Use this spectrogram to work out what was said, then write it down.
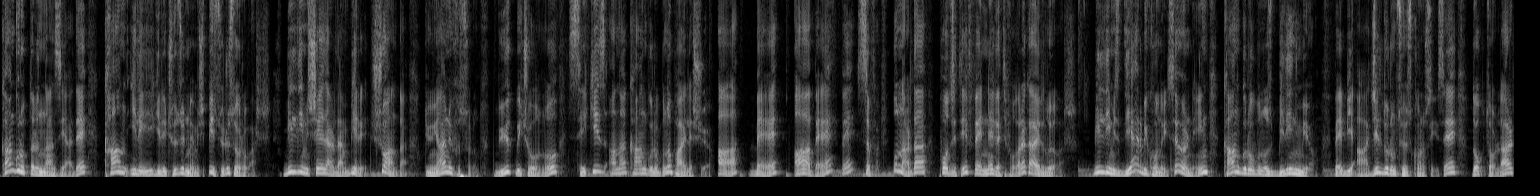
Kan gruplarından ziyade kan ile ilgili çözülmemiş bir sürü soru var. Bildiğimiz şeylerden biri şu anda dünya nüfusunun büyük bir çoğunluğu 8 ana kan grubunu paylaşıyor. A, B, AB ve 0. Bunlar da pozitif ve negatif olarak ayrılıyorlar. Bildiğimiz diğer bir konu ise örneğin kan grubunuz bilinmiyor ve bir acil durum söz konusu ise doktorlar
